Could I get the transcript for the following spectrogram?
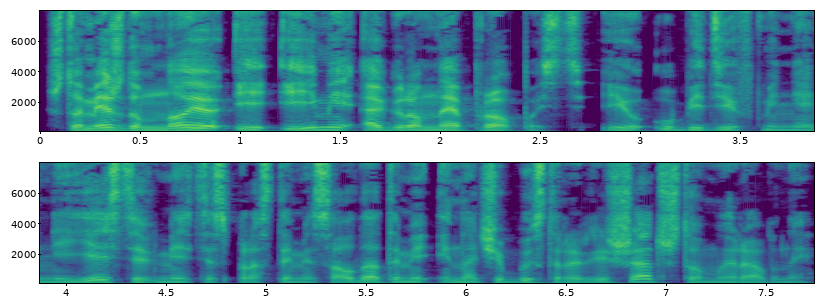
что между мною и ими огромная пропасть, и убедив меня не есть вместе с простыми солдатами, иначе быстро решат, что мы равны.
